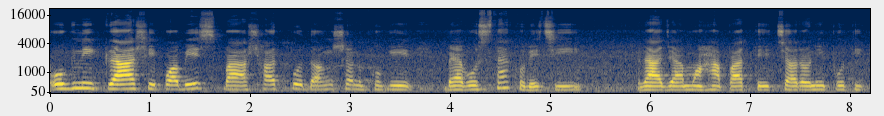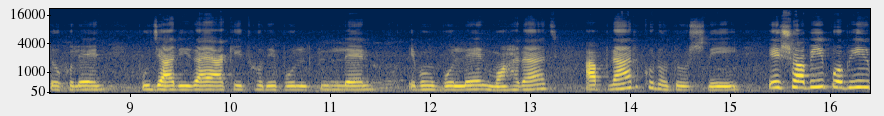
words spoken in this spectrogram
অগ্নিগ্রাসে প্রবেশ বা সর্পদংশন ভোগের ব্যবস্থা করেছি। রাজা মহাপাত্রের চরণে পতিত হলেন, পূজারী রায়াকে ধরে বল তুললেন এবং বললেন, মহারাজ, আপনার কোনো দোষ নেই। এসবই প্রভুর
